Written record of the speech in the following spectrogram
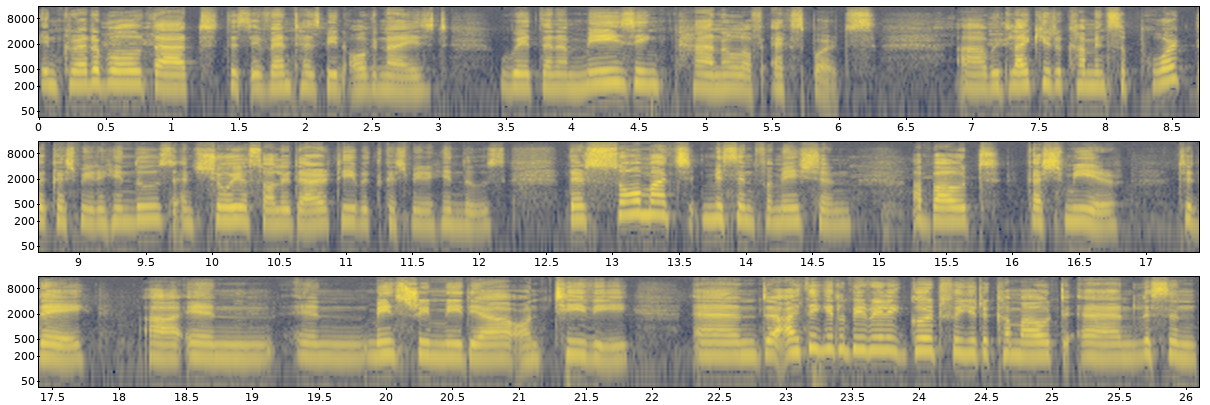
incredible that this event has been organized with an amazing panel of experts. Uh, we'd like you to come and support the Kashmiri Hindus and show your solidarity with Kashmiri Hindus. There's so much misinformation about Kashmir today uh, in in mainstream media, on TV, and uh, I think it'll be really good for you to come out and listen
